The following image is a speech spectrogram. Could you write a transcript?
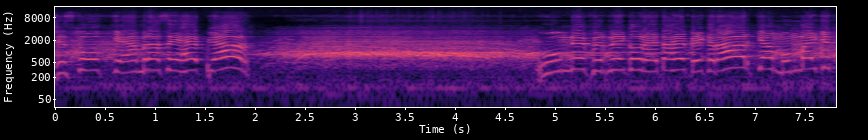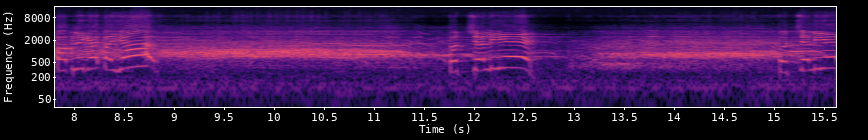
जिसको कैमरा से है प्यार घूमने फिरने को रहता है बेकरार, क्या मुंबई की पब्लिक है तैयार? तो चलिए तो चलिए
